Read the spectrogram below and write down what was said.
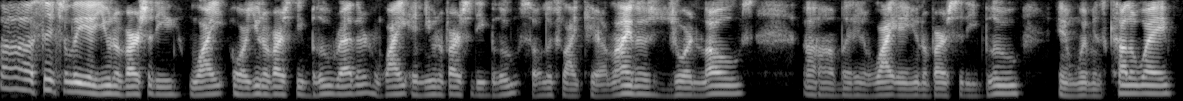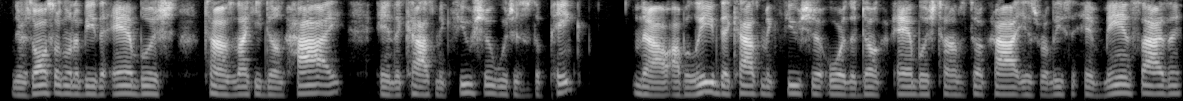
uh, essentially a university white or university blue, rather white and university blue. So it looks like Carolinas, Jordan Lows, uh, but in white and university blue in women's colorway. There's also going to be the Ambush times Nike Dunk High in the Cosmic Fuchsia, which is the pink. Now, I believe that Cosmic Fuchsia or the Dunk Ambush times Dunk High is releasing in men's sizing.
